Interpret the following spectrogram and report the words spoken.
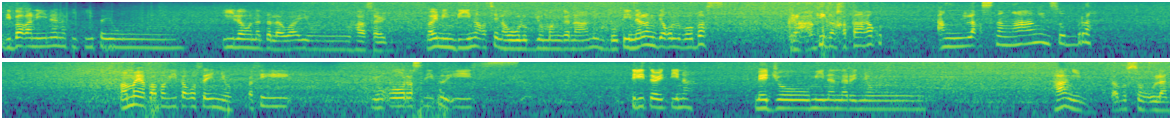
Di ba kanina nakikita yung ilaw na dalawa, yung hazard. Ngayon hindi na kasi nahulog yung mangga namin. Buti na lang di ako lumabas. Grabe, kakatakot. Ang lakas ng hangin, sobra. Mamaya papakita ko sa inyo kasi yung oras dito is 3.30 na. Medyo umina na rin yung hangin tapos yung ulan.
